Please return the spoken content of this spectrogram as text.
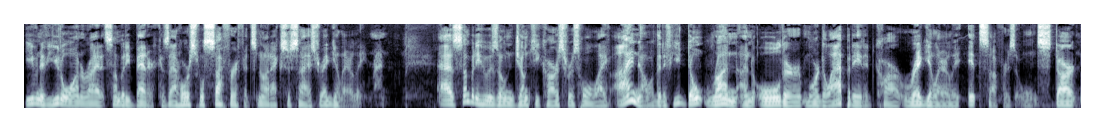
even if you don't want to ride it, somebody better, because that horse will suffer if it's not exercised regularly, right? as somebody who has owned junky cars for his whole life, I know that if you don't run an older, more dilapidated car regularly, it suffers. It won't start.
